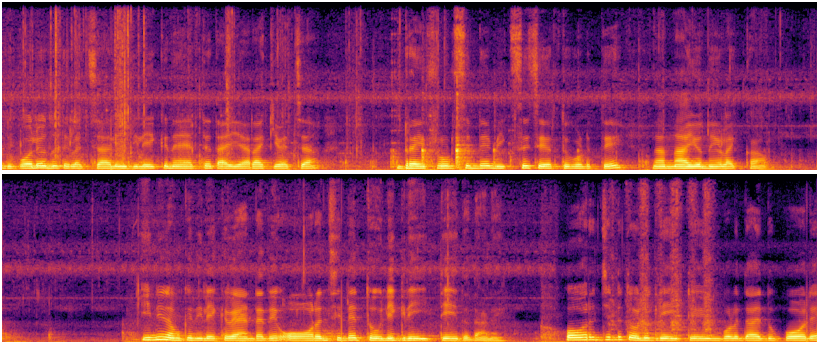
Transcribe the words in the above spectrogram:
ഇതുപോലെ ഒന്ന് തിളച്ചാൽ ഇതിലേക്ക് നേരത്തെ തയ്യാറാക്കി വെച്ച ഡ്രൈ ഫ്രൂട്ട്സിന്റെ മിക്സ് ചേർത്ത് കൊടുത്ത് നന്നായി ഒന്ന് ഇളക്കാം. ഇനി നമുക്കിതിലേക്ക് വേണ്ടത് ഓറഞ്ചിന്റെ തൊലി ഗ്രേറ്റ് ചെയ്തതാണ്. ഓറഞ്ചിന്റെ തൊലി ഗ്രേറ്റ് ചെയ്യുമ്പോൾ ഇതാ ഇതുപോലെ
